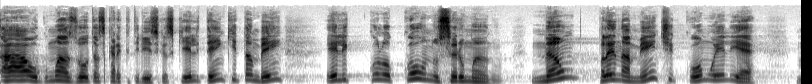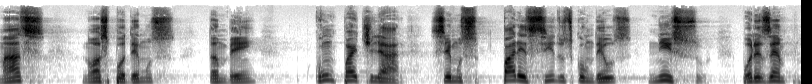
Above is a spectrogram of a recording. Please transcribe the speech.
há algumas outras características que ele tem que também ele colocou no ser humano, não plenamente como ele é, mas nós podemos também compartilhar, sermos parecidos com Deus nisso. Por exemplo,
